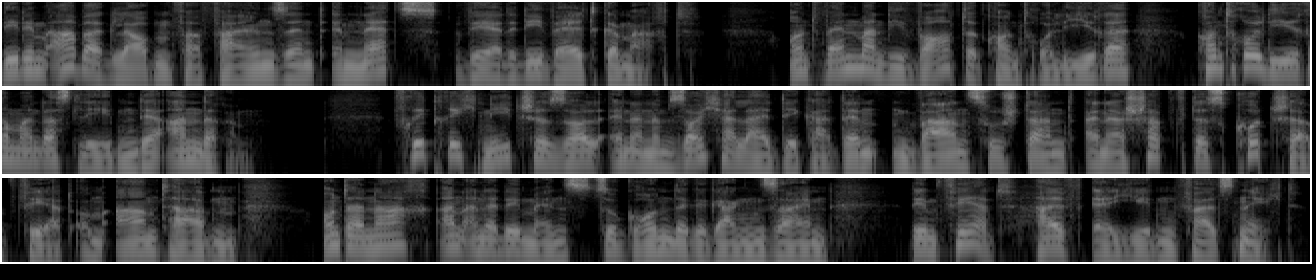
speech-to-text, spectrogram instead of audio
die dem Aberglauben verfallen sind, im Netz werde die Welt gemacht. Und wenn man die Worte kontrolliere, kontrolliere man das Leben der anderen. Friedrich Nietzsche soll in einem solcherlei dekadenten Wahnzustand ein erschöpftes Kutscherpferd umarmt haben und danach an einer Demenz zugrunde gegangen sein, dem Pferd half er jedenfalls nicht.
